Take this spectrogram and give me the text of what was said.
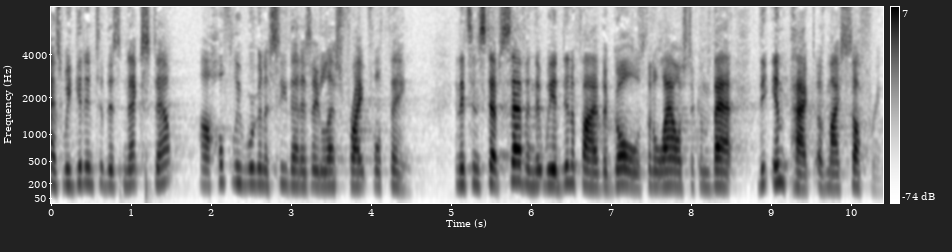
As we get into this next step, uh, hopefully we're going to see that as a less frightful thing. And it's in step seven that we identify the goals that allow us to combat the impact of my suffering.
